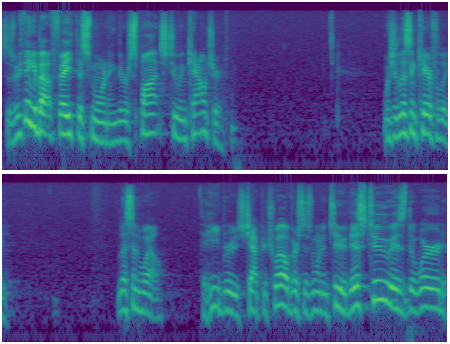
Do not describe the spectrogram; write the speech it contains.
So, as we think about faith this morning, the response to encounter, want you to listen carefully. Listen well to Hebrews chapter 12, verses 1 and 2. This too is the word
